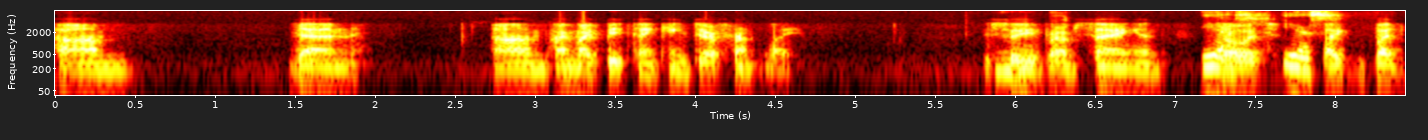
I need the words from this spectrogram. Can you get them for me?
um, then um, I might be thinking differently. You see mm-hmm. what I'm saying? And yes, so it's yes. like, but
